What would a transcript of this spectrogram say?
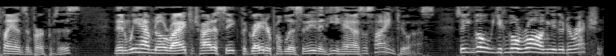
plans and purposes, then we have no right to try to seek the greater publicity than He has assigned to us. So you can go, you can go wrong either direction.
